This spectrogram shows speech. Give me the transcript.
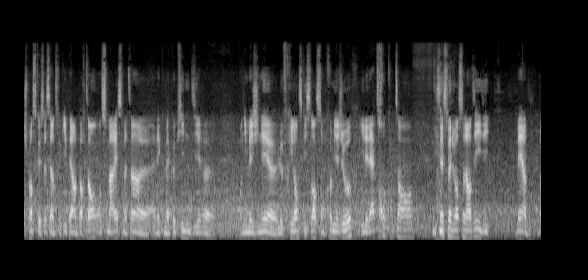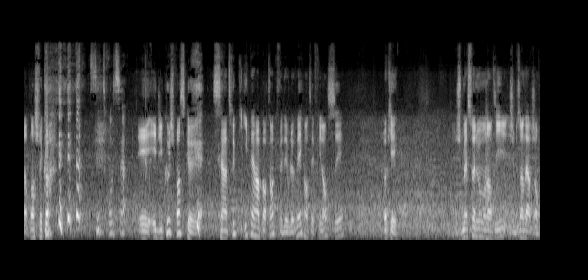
je pense que ça c'est un truc hyper important. On se marrait ce matin euh, avec ma copine dire, euh, on imaginait euh, le freelance qui se lance son premier jour, il est là trop content, il s'assoit devant son ordi, il dit merde, maintenant je fais quoi? C'est trop ça. et, et, du coup, je pense que c'est un truc hyper important qu'il faut développer quand tu es freelance, c'est ok, je m'assois devant mon ordi, j'ai besoin d'argent.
